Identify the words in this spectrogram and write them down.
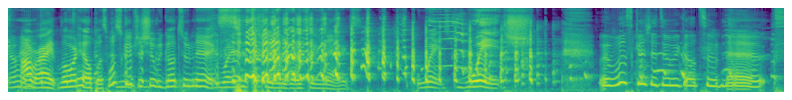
Go ahead. All right, Lord help us. What scripture should we go to next? What should we go to next? Which? Which? What scripture do we go to next?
